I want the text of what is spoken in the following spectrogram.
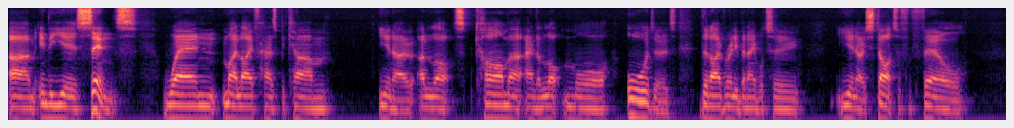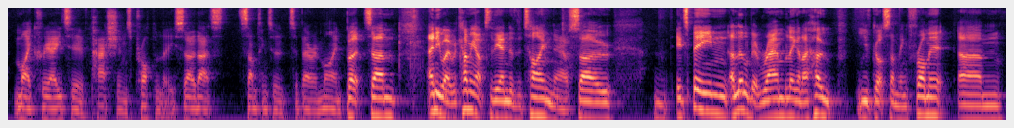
um, in the years since when my life has become, you know, a lot calmer and a lot more ordered that I've really been able to, you know, start to fulfill my creative passions properly. So that's something to, to bear in mind. But um, anyway, we're coming up to the end of the time now. So it's been a little bit rambling, and I hope you've got something from it. Um,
